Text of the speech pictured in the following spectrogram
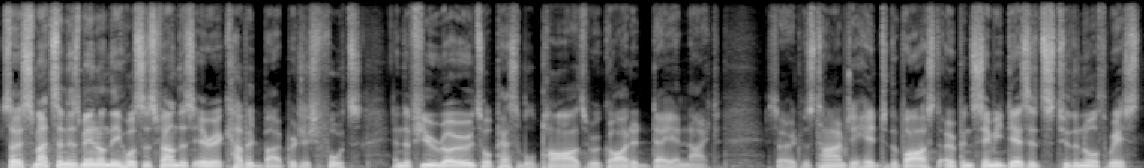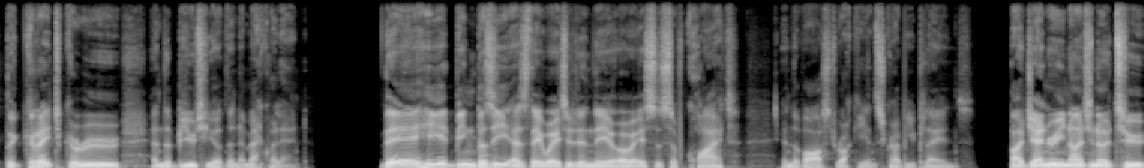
So Smuts and his men on their horses found this area covered by British forts, and the few roads or passable paths were guarded day and night. So it was time to head to the vast open semi deserts to the northwest, the Great Karoo, and the beauty of the Namaqualand. There he had been busy as they waited in their oasis of quiet in the vast rocky and scrubby plains. By January 1902,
